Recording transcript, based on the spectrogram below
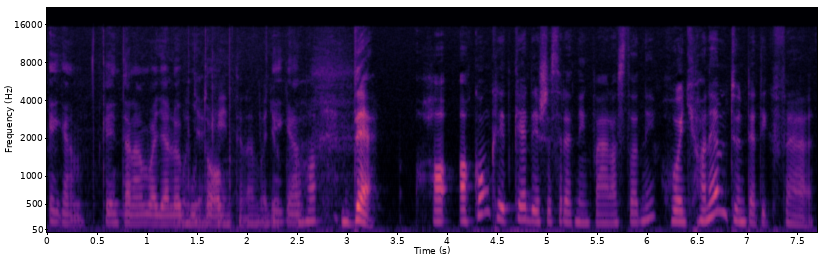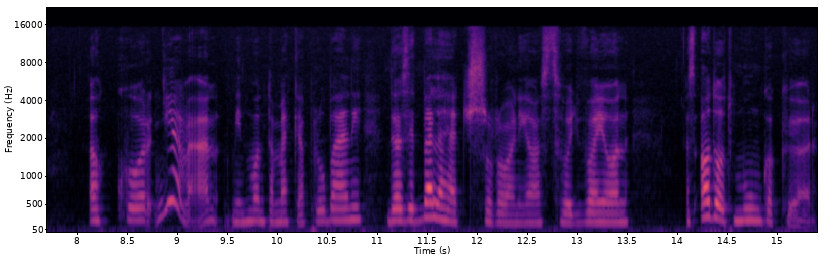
Igen, kénytelen vagy előbb-utóbb. kénytelen vagyok. Igen. Aha. De, ha a konkrét kérdésre szeretnénk választ adni, hogy ha nem tüntetik fel akkor nyilván, mint mondtam, meg kell próbálni, de azért be lehet sorolni azt, hogy vajon az adott munkakör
